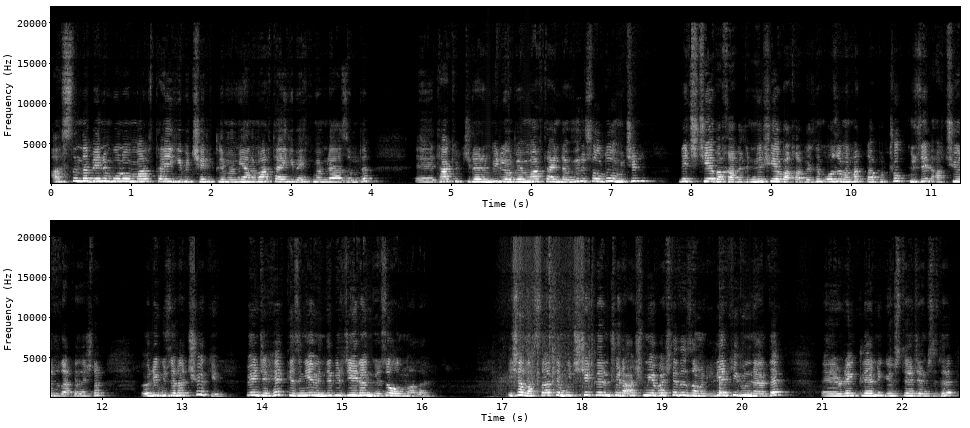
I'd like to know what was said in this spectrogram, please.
Aslında benim bunu Mart ayı gibi çeliklemem yani Mart ayı gibi ekmem lazımdı. Ee, takipçilerim biliyor ben Mart ayında virüs olduğum için ne çiçeğe bakabildim ne şeye bakabildim. O zaman hatta bu çok güzel açıyordu da arkadaşlar. Öyle güzel açıyor ki bence herkesin evinde bir ceylan gözü olmalı. İnşallah zaten bu çiçeklerim şöyle açmaya başladığı zaman ileriki günlerde e, renklerini göstereceğim sizlere.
